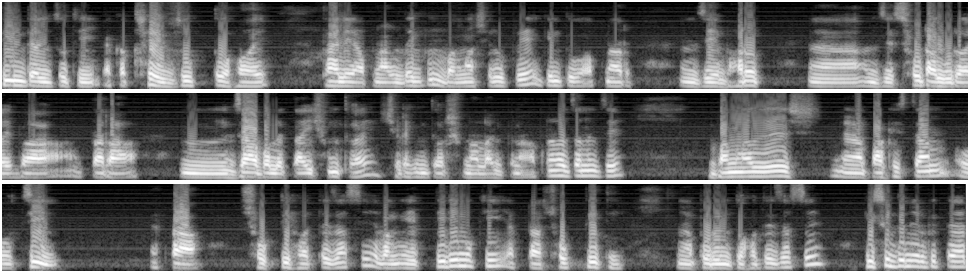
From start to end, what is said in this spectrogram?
তিন দেশ যদি একাত্রে যুক্ত হয়, তাহলে আপনারা দেখবেন বাংলাদেশের উপরে কিন্তু আপনার যে ভারত যে ছোটা ঘুরায় বা তারা যা বলে তাই শুনতে হয়, সেটা কিন্তু আর শোনা লাগবে না। আপনারা জানেন যে বাংলাদেশ পাকিস্তান ও চীন একটা শক্তি হতে যাচ্ছে এবং এই ত্রিমুখী একটা শক্তিতে পরিণত হতে যাচ্ছে। কিছুদিনের ভিতর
